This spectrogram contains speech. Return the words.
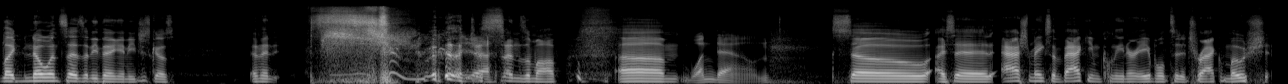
Like no one says anything, and he just goes, and then it Yeah. just sends him off. Um. One down. So I said Ash makes a vacuum cleaner able to track motion.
